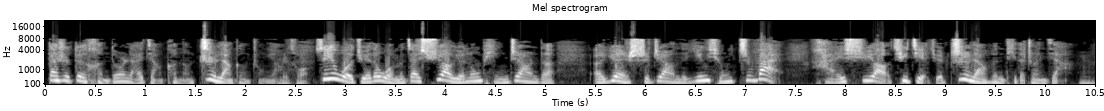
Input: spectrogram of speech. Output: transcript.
但是对很多人来讲，可能质量更重要。没错。所以我觉得我们在需要袁隆平这样的呃院士这样的英雄之外，还需要去解决质量问题的专家。嗯，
